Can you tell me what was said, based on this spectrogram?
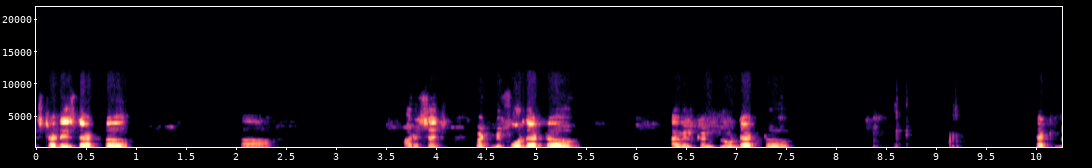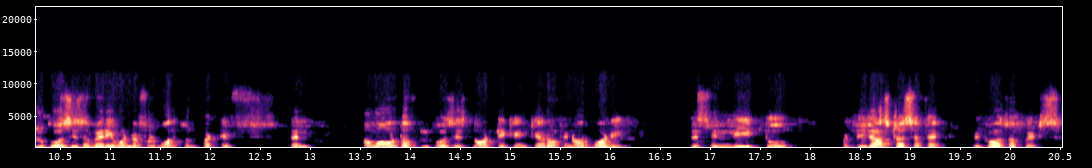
studies that uh, uh, are research, but before that, uh, I will conclude that that glucose is a very wonderful molecule, but if the amount of glucose is not taken care of in our body, this will lead to disastrous effect because of its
